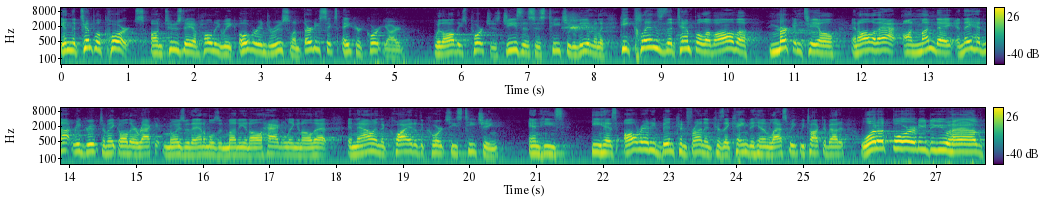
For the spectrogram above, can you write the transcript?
In the temple courts on Tuesday of Holy Week, over in Jerusalem, 36 acre courtyard with all these porches, Jesus is teaching vehemently. He cleansed the temple of all the mercantile and all of that on Monday, and they had not regrouped to make all their racket and noise with animals and money and all haggling and all that. And now, in the quiet of the courts, he's teaching, and he's he has already been confronted because they came to him last week. We talked about it. What authority do you have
